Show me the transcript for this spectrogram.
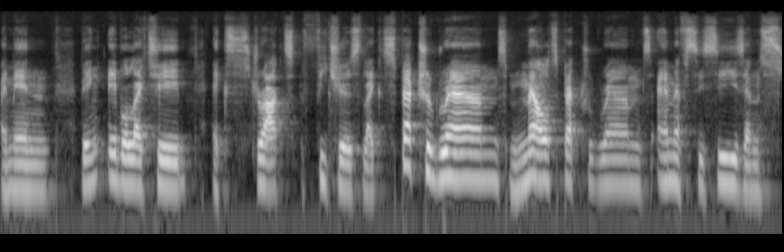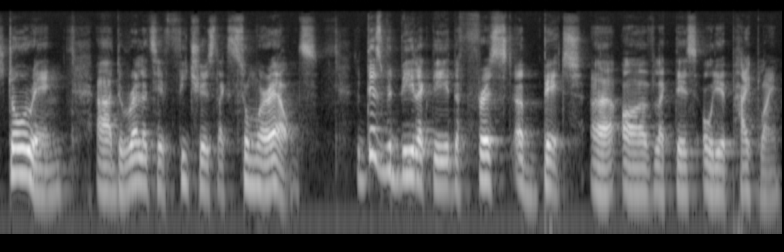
I mean being able like to extract features like spectrograms, MEL spectrograms, MFCCs, and storing uh, the relative features like somewhere else. So this would be like the, the first uh, bit uh, of like this audio pipeline.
